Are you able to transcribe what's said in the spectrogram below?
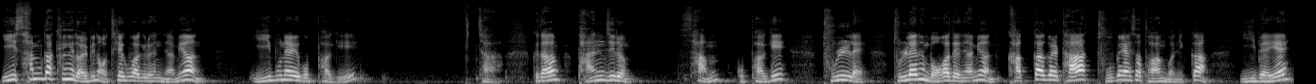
이 삼각형의 넓이는 어떻게 구하기로 했냐면 2분의 1 곱하기 자, 그 다음 반지름 3 곱하기 둘레. 둘레는 뭐가 되냐면 각각을 다 두 배 해서 더한 거니까 2배의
